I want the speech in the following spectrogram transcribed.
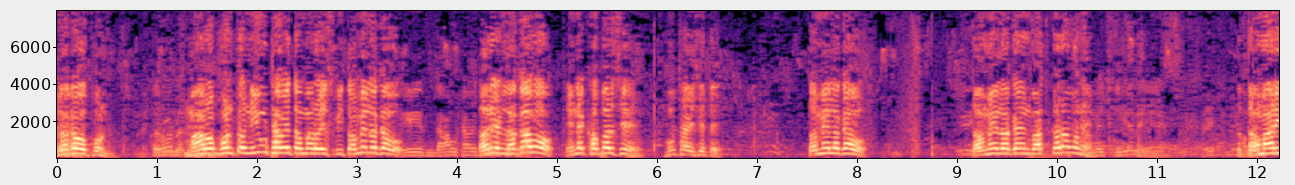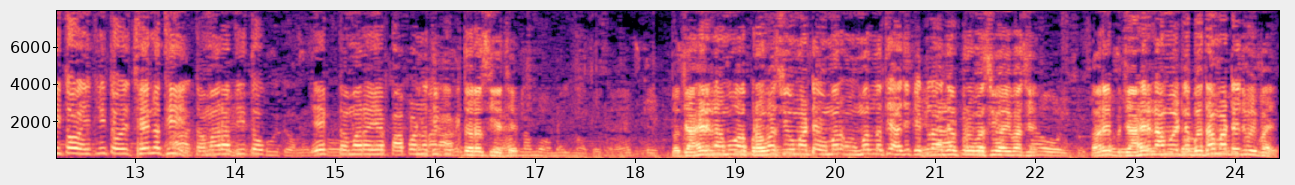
લગાવો ફોન. મારો ફોન તો નહીં ઉઠાવે તમારો એસપી. તમે લગાવો. અરે લગાવો. એને ખબર છે. શું થાય છે તે. તમે લગાવો. તમે લગાવીને વાત કરાવો ને. તમારી તો એટલી તો છે નથી. તમારાથી તો એક તમારા એ પાપડ નથી તરસીએ છે તો જાહેરનામું આ પ્રવાસીઓ માટે અમલ અમલ નથી. આજે કેટલા હજાર પ્રવાસીઓ આવ્યા છે? અરે જાહેરનામું એટલે બધા માટે જ હોય ભાઈ.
